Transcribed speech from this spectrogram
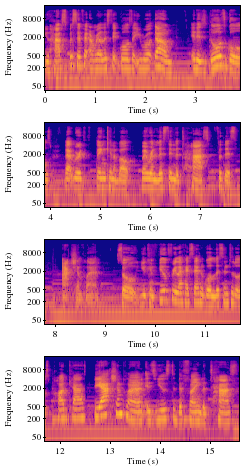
you have specific and realistic goals that you wrote down. It is those goals that we're thinking about when we're listing the tasks for this action plan. So you can feel free, like I said, to go listen to those podcasts. The action plan is used to define the tasks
